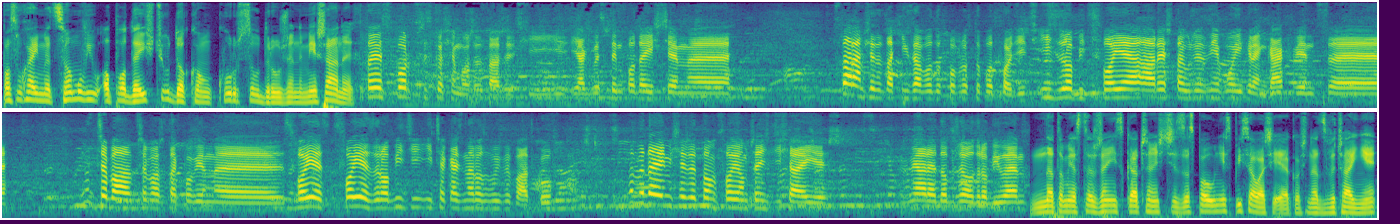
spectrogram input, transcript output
Posłuchajmy, co mówił o podejściu do konkursu drużyn mieszanych. To jest sport, wszystko się może zdarzyć i jakby z tym podejściem e, staram się do takich zawodów po prostu podchodzić i zrobić swoje, a reszta już jest nie w moich rękach, więc e, no, trzeba, trzeba, że tak powiem, e, swoje, swoje zrobić i, i czekać na rozwój wypadków. No wydaje mi się, że tą swoją część dzisiaj w miarę dobrze odrobiłem. Natomiast żeńska część zespołu nie spisała się jakoś nadzwyczajnie.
